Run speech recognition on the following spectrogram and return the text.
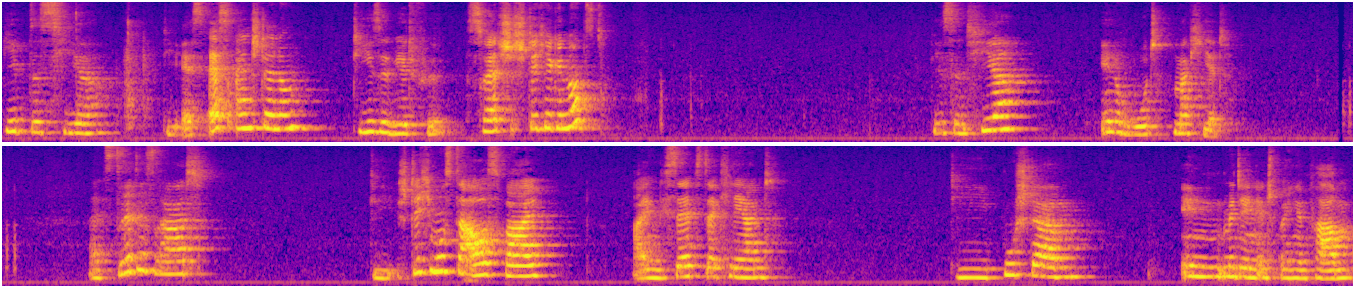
gibt es hier die SS-Einstellung. Diese wird für Stretch-Stiche genutzt. Die sind hier in Rot markiert. Als drittes Rad die Stichmusterauswahl, eigentlich selbsterklärend. Die Buchstaben in, mit den entsprechenden Farben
